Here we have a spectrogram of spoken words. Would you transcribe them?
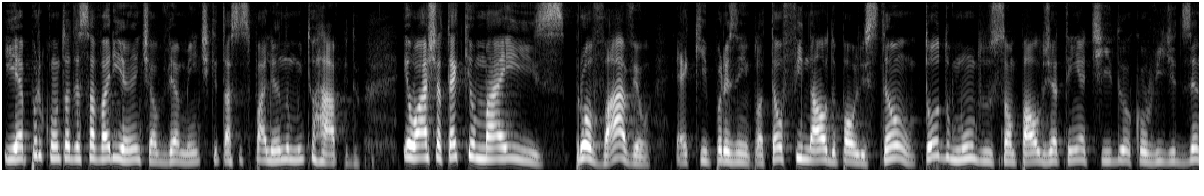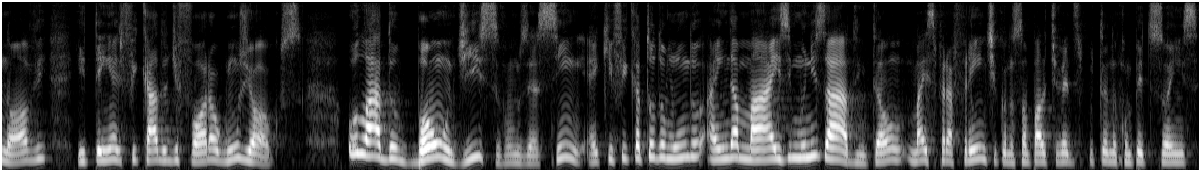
e é por conta dessa variante, obviamente, que está se espalhando muito rápido. Eu acho até que o mais provável é que, por exemplo, até o final do Paulistão, todo mundo do São Paulo já tenha tido a Covid-19 e tenha ficado de fora alguns jogos. O lado bom disso, vamos dizer assim, é que fica todo mundo ainda mais imunizado. Então, mais para frente, quando o São Paulo estiver disputando competições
